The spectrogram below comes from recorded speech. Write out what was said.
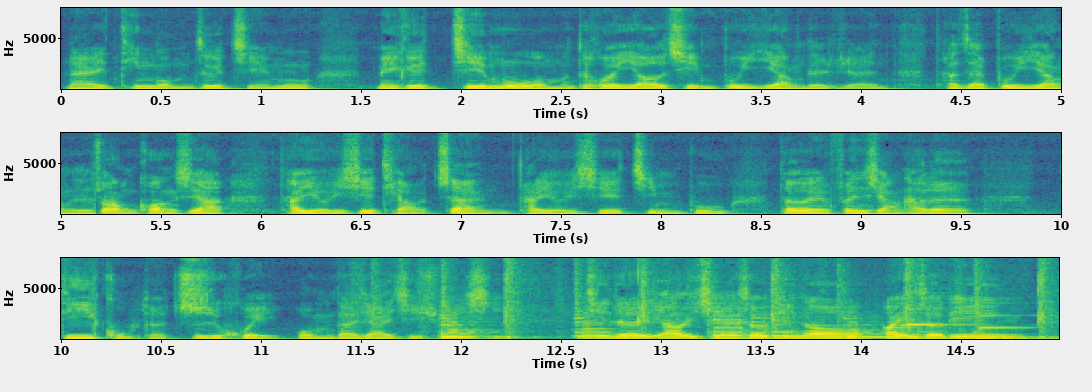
来听我们这个节目，每个节目我们都会邀请不一样的人，他在不一样的状况下，他有一些挑战，他有一些进步，都会分享他的低谷的智慧，我们大家一起学习，记得要一起来收听哦，欢迎收听。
